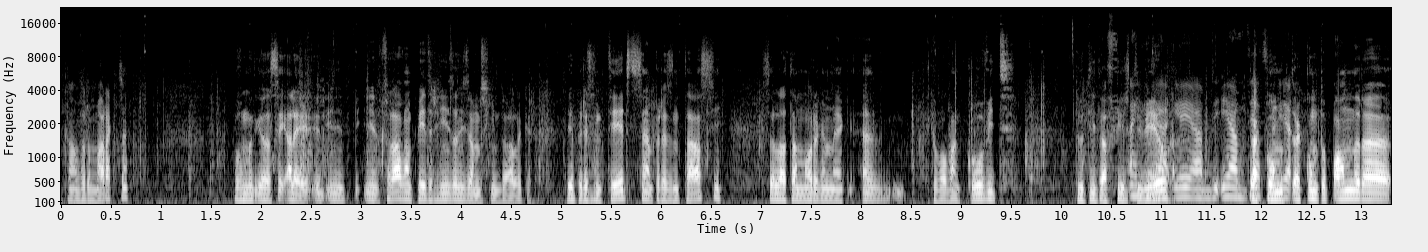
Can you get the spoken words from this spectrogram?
gaan vermarkten. Of moet ik dat zeggen? In, het, verhaal van Peter Hinsen is dat misschien duidelijker. Hij presenteert zijn presentatie. Stel dat dat morgen met eh, in het geval van COVID doet hij dat Ah, virtueel. Ja, ja, ja, Dat dat, komt, dat komt op andere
